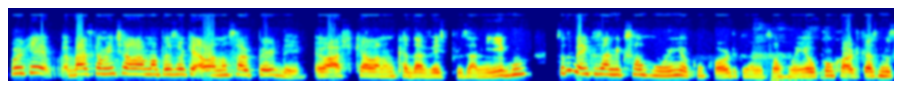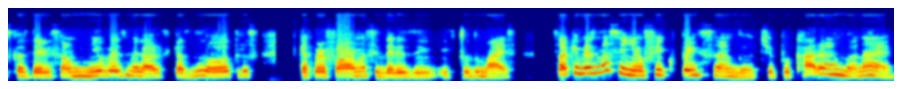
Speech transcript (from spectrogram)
Porque basicamente ela é uma pessoa que ela não sabe perder. Eu acho que ela não quer dar vez pros amigos. Tudo bem que os amigos são ruins, eu concordo que os amigos são ruins, eu concordo que as músicas deles são mil vezes melhores que as dos outros, que a performance deles e, e tudo mais. Só que mesmo assim, eu fico pensando, tipo, caramba, né?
